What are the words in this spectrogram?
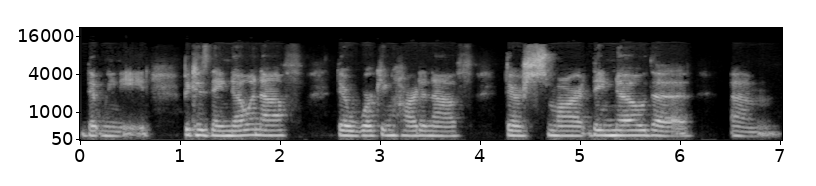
that we need because they know enough they're working hard enough they're smart they know the um,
